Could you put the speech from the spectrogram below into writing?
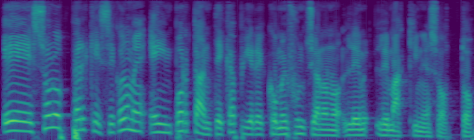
E solo perché secondo me è importante capire come funzionano le, le macchine sotto.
